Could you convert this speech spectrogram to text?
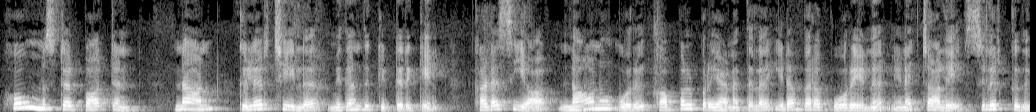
ஹோ மிஸ்டர் பார்டன் நான் கிளர்ச்சியில் மிதந்துக்கிட்டிருக்கேன் கடைசியா நானும் ஒரு கப்பல் பிரயாணத்தில் இடம்பெற போறேன்னு நினைச்சாலே சிலிர்க்குது.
